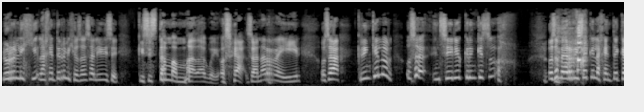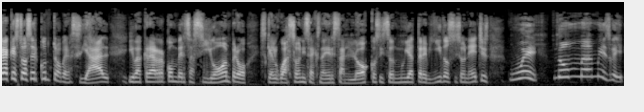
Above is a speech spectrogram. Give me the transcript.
Los la gente religiosa va a salir y dice, ¿qué es esta mamada, güey? O sea, se van a reír. O sea, ¿creen que los... O sea, ¿en serio creen que eso... O sea, me da risa que la gente crea que esto va a ser controversial y va a crear conversación, pero es que el Guasón y Zack Snyder están locos y son muy atrevidos y son hechos. Güey, no mames, güey.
